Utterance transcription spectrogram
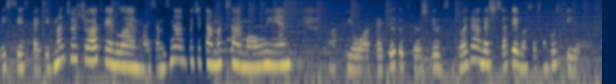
visas iespējas izmantot šo atvieglojumu, lai samazinātu budžetā maksājumu UN, jo pēc 2022. gada šis atvieglojums vairs nebūs pieejams.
